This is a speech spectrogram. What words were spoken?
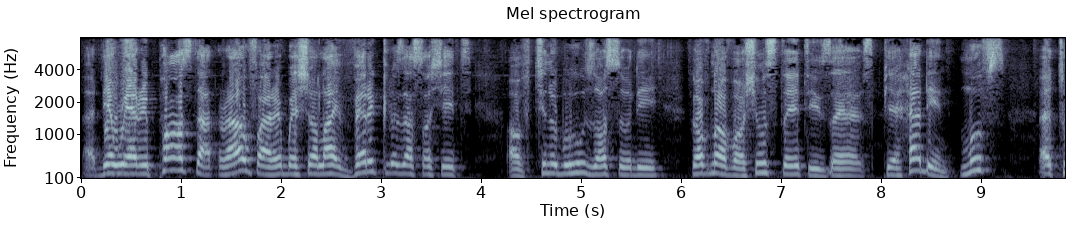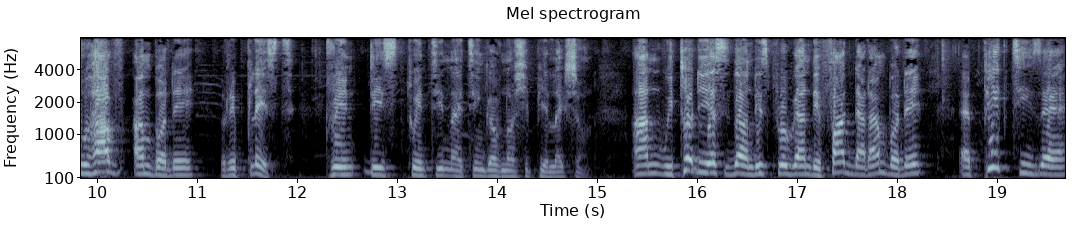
Uh, there were reports that Rauf Aregbesola, a very close associate of Tinubu, who's also the governor of Osun State, is uh, spearheading moves to have Ambode replaced during this 2019 governorship election. And we told you yesterday on this program the fact that Ambode uh, picked his uh,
